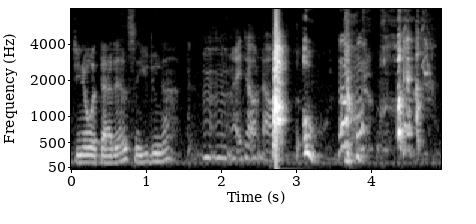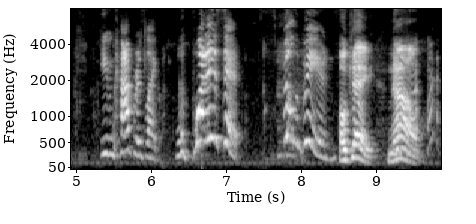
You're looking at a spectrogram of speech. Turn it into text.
Do you know what that is? And you do not. Mm-mm, I don't know. Oh! Even Copper's like, well, what is it? Spill the beans. Okay, now,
